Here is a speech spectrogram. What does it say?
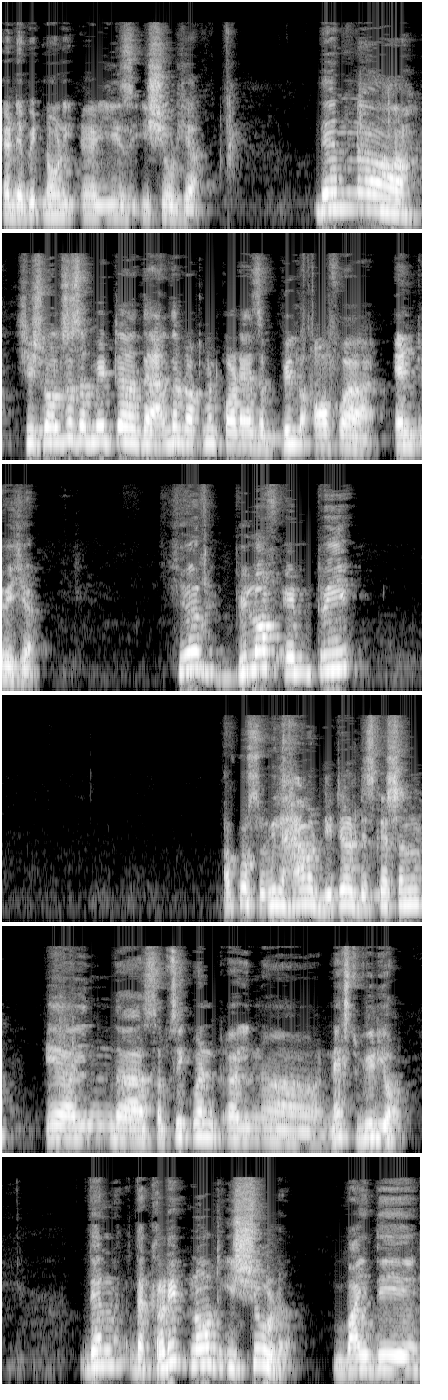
a debit note uh, is issued here. Then uh, she should also submit uh, the another document called as a bill of uh, entry here. Here, bill of entry, of course, we'll have a detailed discussion uh, in the subsequent, uh, in next video then the credit note issued by the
